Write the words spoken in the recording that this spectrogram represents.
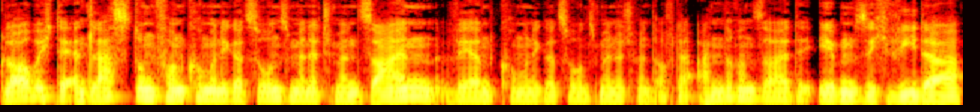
glaube ich, der Entlastung von Kommunikationsmanagement sein, während Kommunikationsmanagement auf der anderen Seite eben sich wieder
